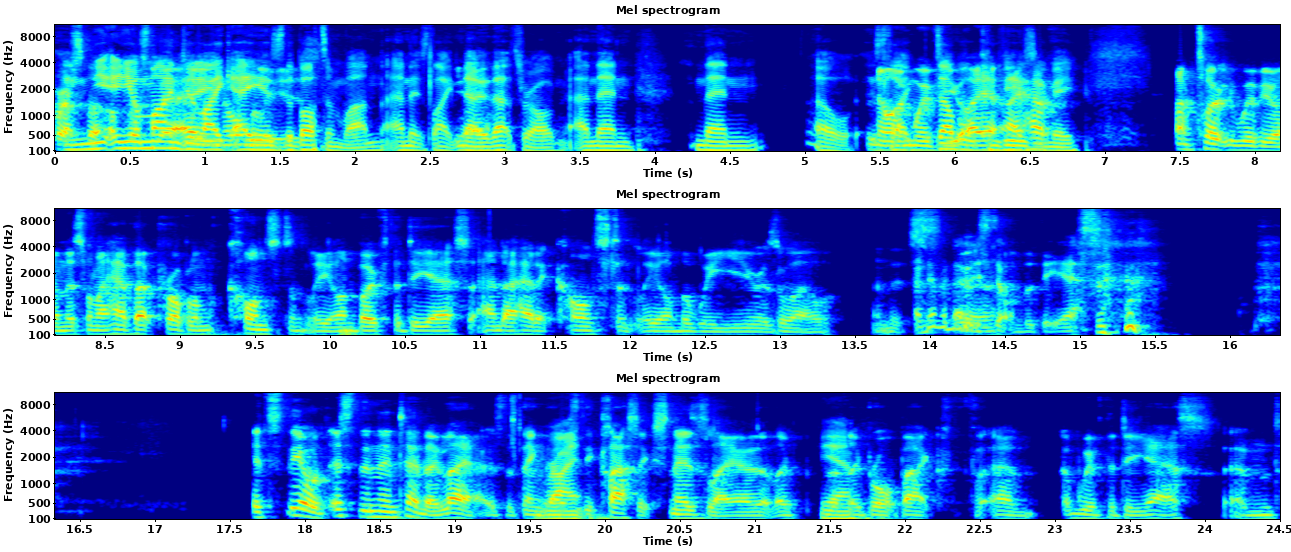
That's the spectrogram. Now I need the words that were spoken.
I'll and that- you- in your mind you're like A normally is the bottom one, and it's like no, that's wrong. And then and then oh, it's No, I'm like with you. double I- I confusing have- me. I'm totally with you on this one. I have that problem constantly on both the DS and I had it constantly on the Wii U as well. And it's I never noticed uh, it on the DS. It's the old, it's the Nintendo layout is the thing. Right. Right. It's the classic SNES layout that they Yeah. that they brought back f um, with the DS, and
